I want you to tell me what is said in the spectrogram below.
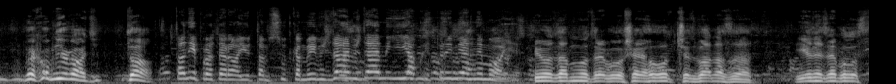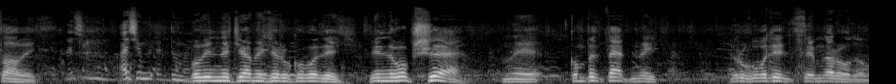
в Верховній Раді, так. Штани протирають там сутками. Ми ждаємо, ждаємо, і ніяких перемін немає. Його давно треба було ще год чи два назад. Його не треба було ставити. А чому? А чому так думаєте? Бо він не тямить і руководить. Він взагалі не компетентний руководить цим народом.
